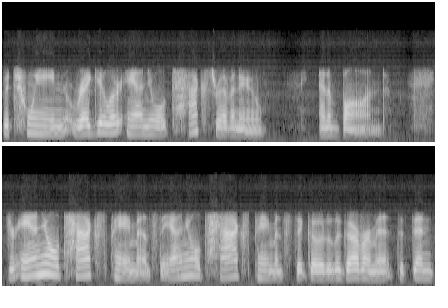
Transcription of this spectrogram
between regular annual tax revenue and a bond. Your annual tax payments, the annual tax payments that go to the government that then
